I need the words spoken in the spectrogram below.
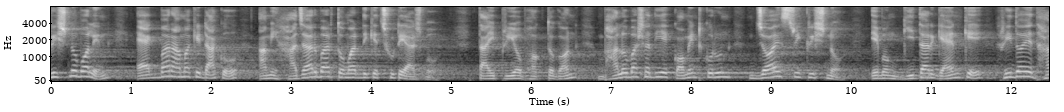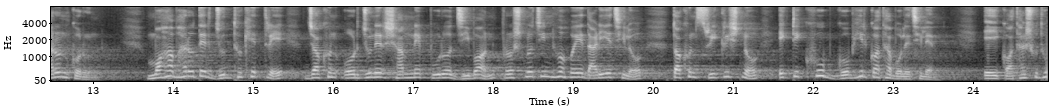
কৃষ্ণ বলেন, একবার আমাকে ডাকো, আমি হাজারবার তোমার দিকে ছুটে আসব। তাই প্রিয় ভক্তগণ, ভালোবাসা দিয়ে কমেন্ট করুন, জয় শ্রীকৃষ্ণ এবং গীতার জ্ঞানকে হৃদয়ে ধারণ করুন। মহাভারতের যুদ্ধক্ষেত্রে যখন অর্জুনের সামনে পুরো জীবন প্রশ্নচিহ্ন হয়ে দাঁড়িয়েছিল, তখন শ্রীকৃষ্ণ একটি খুব গভীর কথা বলেছিলেন। এই কথা শুধু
